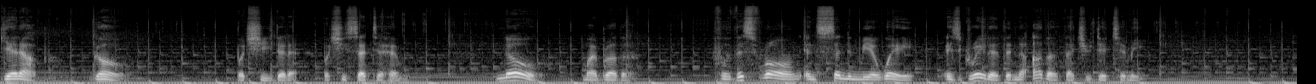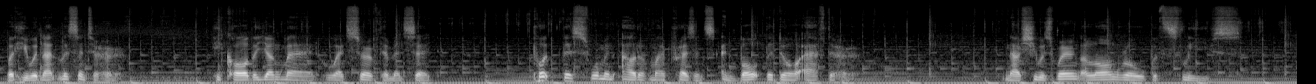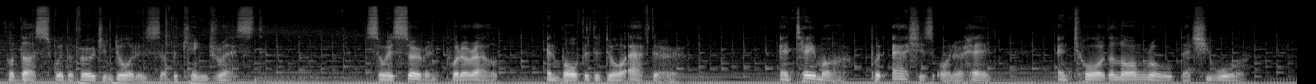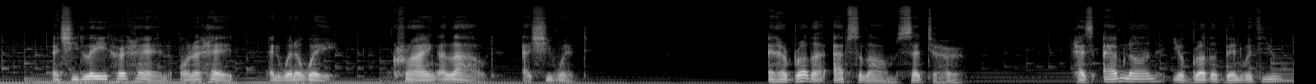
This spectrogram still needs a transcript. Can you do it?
Get up, go. But she did it. but she said to him, No, my brother, for this wrong in sending me away is greater than the other that you did to me. But he would not listen to her. He called the young man who had served him and said, Put this woman out of my presence and bolt the door after her. Now she was wearing a long robe with sleeves, for thus were the virgin daughters of the king dressed. So his servant put her out and bolted the door after her. And Tamar put ashes on her head and tore the long robe that she wore. And she laid her hand on her head and went away, crying aloud as she went. And her brother Absalom said to her, Has Amnon your brother been with you?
